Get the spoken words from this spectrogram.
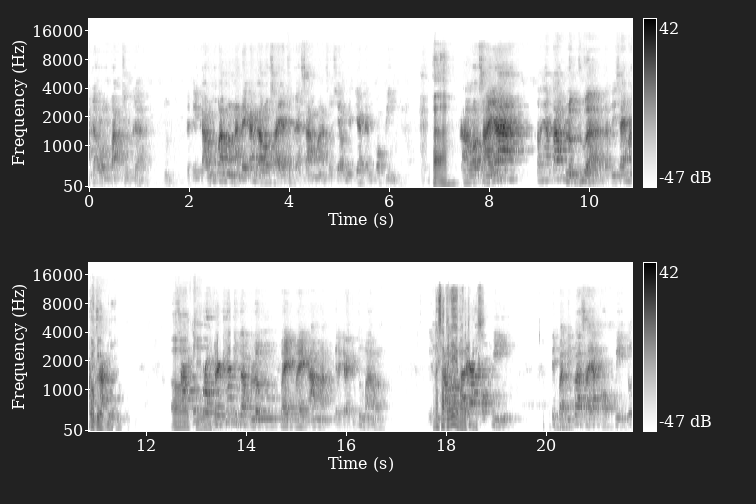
agak lompat juga. Jadi kamu kan mengandaikan kalau saya juga sama sosial media dan kopi. Heeh. Kalau saya ternyata belum dua, jadi saya masih Oh, belum satu. dua. Satu Oke. progresnya juga belum baik-baik amat, kira-kira gitu mal. Jadi Nah, satunya yang mana saya Mas? kopi, tiba-tiba saya kopi itu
